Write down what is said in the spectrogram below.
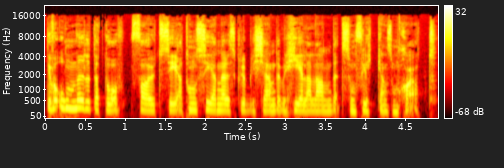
Det var omöjligt att då förutse att hon senare skulle bli känd över hela landet som flickan som sköt.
